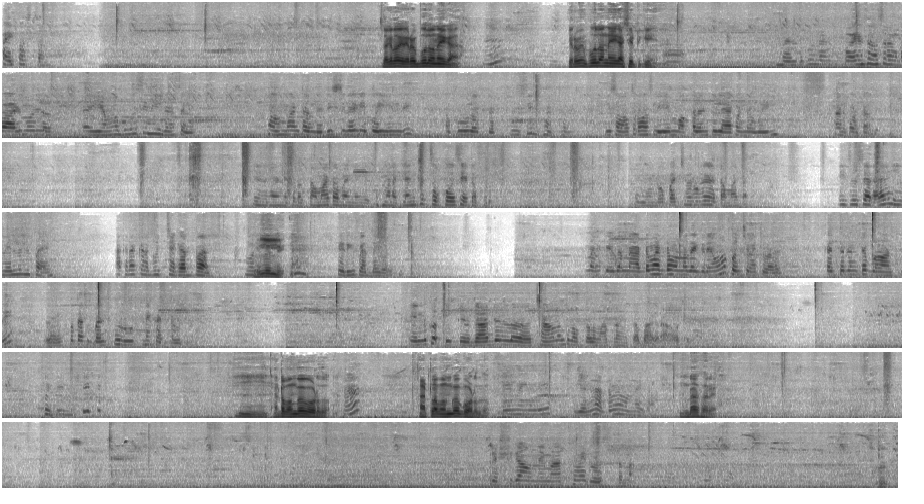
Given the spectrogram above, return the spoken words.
పైకి వస్తాను. దగ్గర ఇరవై పూలు ఉన్నాయిగా. ఇరవై పూలు ఉన్నాయిగా చెట్టుకి. పోయిన సంవత్సరం గాడిమూళ్ళు ఏమో పూసినాయి ఇక అసలు. అమ్మ అంటుంది దిష్టి తగిలిపోయింది. ఆ పూలు వస్తా పూసి అంటుంది. ఈ సంవత్సరం అసలు ఏం మొక్కలంటూ లేకుండా పోయి అనుకుంటుంది. ఇదిగోండి ఇక్కడ టమాటా పండింది. మనకు కనిపించవు కోసేటప్పుడు. ఓ పచ్చిమిరపకాయ టమాటా. ఇది చూసారా? ఈ వెల్లుల్లిపాయలు అక్కడక్కడ గుచ్చే గర్భాలు వెల్లుల్లి. పెరిగి పెద్దగా మనకి ఏదన్నా అడ్డం అడ్డం ఉన్న దగ్గరేమో కొంచెం ఇట్లా కత్తెర ఉంటే బాగుంటుంది. లేకపోతే అసలు బంతి పూలు ఊరికనే కట్ అవుతుంది ఎందుకో ఇక్కడ గార్డెన్లో చామంతి మొక్కలు మాత్రం ఇంకా బాగా రావట్లేదు. అట్లా వంగకూడదు? అట్లా వంగకూడదు. ఉండా సరే. ఫ్రెష్గా ఉన్నాయి మాత్రమే కోస్తున్నా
